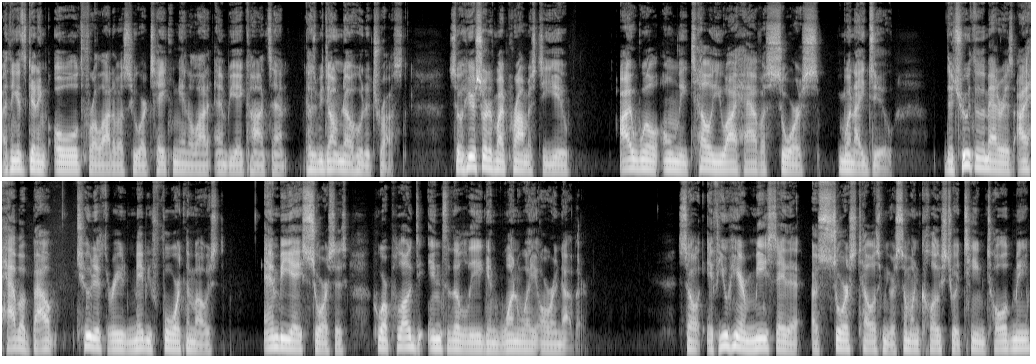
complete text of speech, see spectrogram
I think it's getting old for a lot of us who are taking in a lot of NBA content because we don't know who to trust. So here's sort of my promise to you I will only tell you I have a source when I do. The truth of the matter is, I have about two to three, maybe four at the most, NBA sources who are plugged into the league in one way or another. So if you hear me say that a source tells me or someone close to a team told me,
